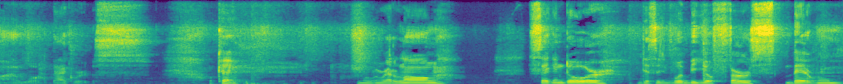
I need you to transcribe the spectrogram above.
I walk backwards. Okay, moving right along. Second door. This is would be your first bedroom.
